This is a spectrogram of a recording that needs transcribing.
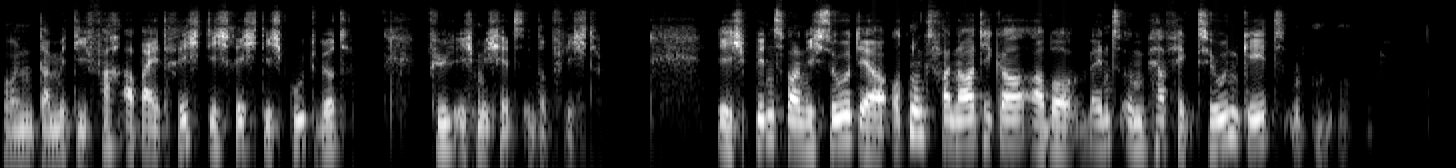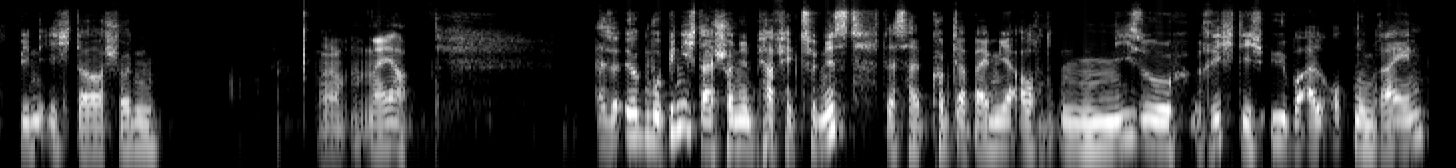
Und damit die Facharbeit richtig, richtig gut wird, fühle ich mich jetzt in der Pflicht. Ich bin zwar nicht so der Ordnungsfanatiker, aber wenn es um Perfektion geht, bin ich da schon, äh, naja, also irgendwo bin ich da schon ein Perfektionist, deshalb kommt ja bei mir auch nie so richtig überall Ordnung rein,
